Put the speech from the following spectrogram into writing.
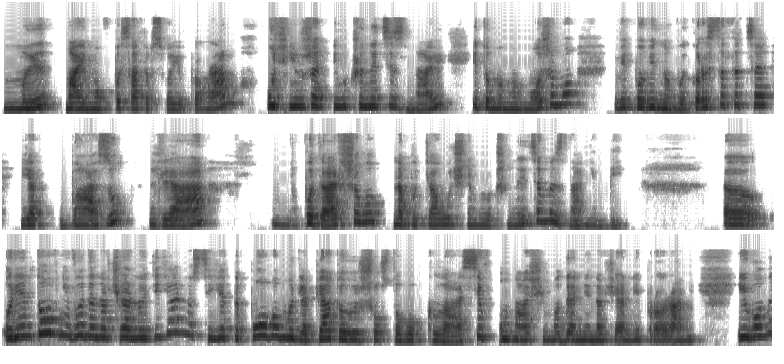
ми маємо вписати в свою програму, учні вже і учениці знають, і тому ми можемо відповідно використати це як базу для подальшого набуття учнями і ученицями знань вмінь. Е, Орієнтовні види навчальної діяльності є типовими для 5 і 6 класів у нашій модельній навчальній програмі. І вони,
